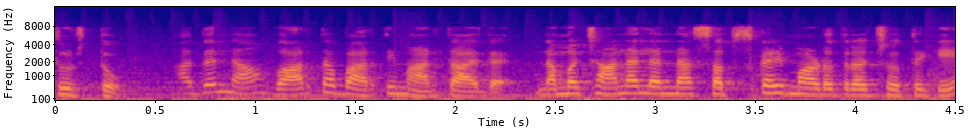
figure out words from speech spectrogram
ತುರ್ತು. ಅದನ್ನ ವಾರ್ತಾ ಭಾರತಿ ಮಾಡ್ತಾ ಇದೆ. ನಮ್ಮ ಚಾನೆಲ್ ಅನ್ನ ಸಬ್ಸ್ಕ್ರೈಬ್ ಮಾಡೋದ್ರ ಜೊತೆಗೆ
